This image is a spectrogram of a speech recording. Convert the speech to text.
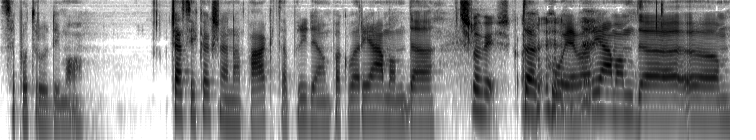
se potrudimo. Včasih kakšna napaka pride, ampak verjamem, da. Človeško. Tako je, verjamem, da um,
